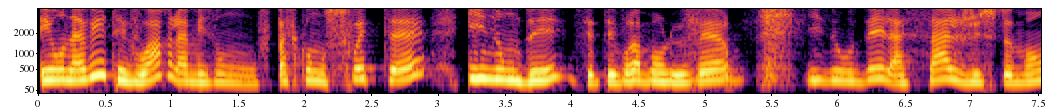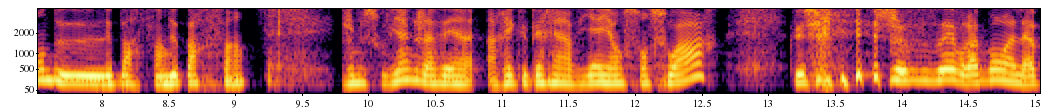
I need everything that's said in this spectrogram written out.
Et on avait été voir la maison parce qu'on souhaitait inonder, c'était vraiment le verbe, inonder la salle justement de, De parfum. De, parfum. Je me souviens que j'avais récupéré un vieil encensoir que je, je faisais vraiment à la-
